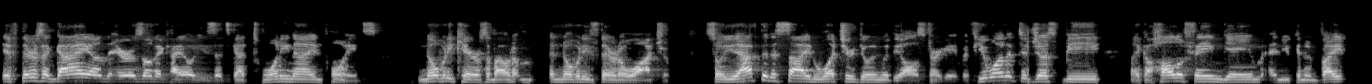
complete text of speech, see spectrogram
if there's a guy on the Arizona Coyotes that's got 29 points, nobody cares about him, and nobody's there to watch him. So you have to decide what you're doing with the All Star game. If you want it to just be like a Hall of Fame game and you can invite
